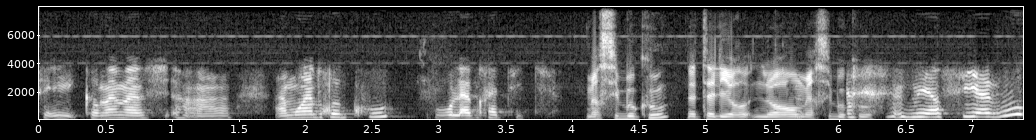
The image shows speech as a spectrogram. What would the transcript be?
C'est quand même un, un, moindre coût pour la pratique. Merci beaucoup, Nathalie Laurent, merci beaucoup. merci à vous.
